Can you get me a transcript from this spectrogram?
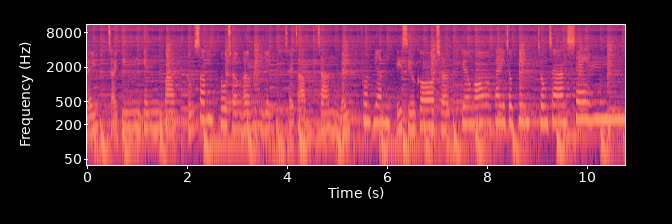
理，齐献敬拜，同心高唱响应，齐集赞美欢欣喜笑歌唱，让我继续献颂赞声。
